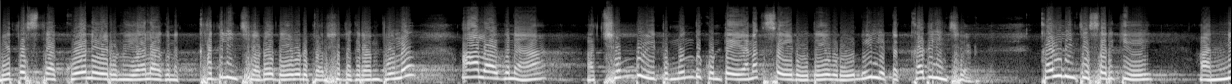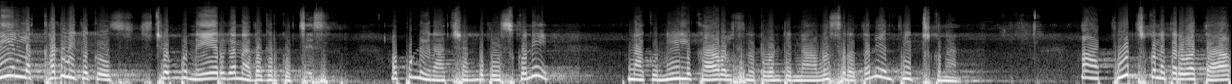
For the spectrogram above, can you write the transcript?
బెతస్త కోనేరును ఎలాగున కదిలించాడో దేవుడు పరిశుద్ధ గ్రంథంలో అలాగున ఆ చెంబు ఇటు ముందుకుంటే వెనక సైడు దేవుడు నీళ్ళు ఇట్ట కదిలించాడు. కదిలించేసరికి ఆ నీళ్ళ కదిలికకు చెంబు నేరుగా నా దగ్గరకు వచ్చేసింది. అప్పుడు నేను ఆ చెంబు తీసుకొని నాకు నీళ్ళు కావలసినటువంటి నా అవసరత నేను తీర్చుకున్నాను. ఆ పూడ్చుకున్న తర్వాత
